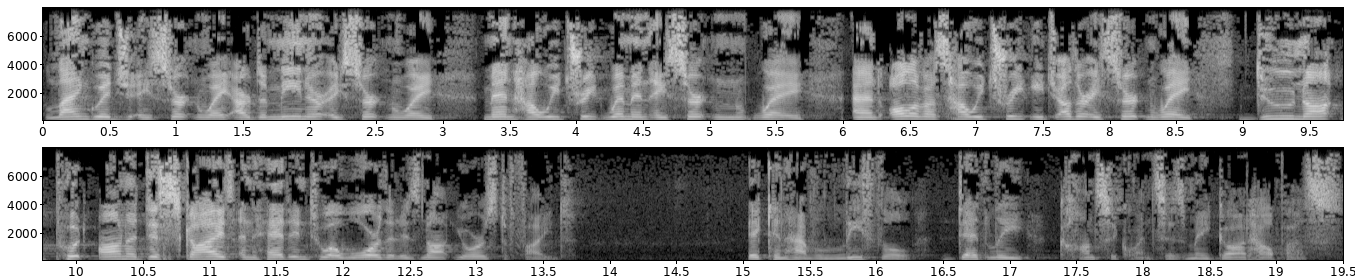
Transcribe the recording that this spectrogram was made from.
language a certain way, our demeanor a certain way, men how we treat women a certain way, and all of us how we treat each other a certain way. Do not put on a disguise and head into a war that is not yours to fight. It can have lethal, deadly consequences. May God help us.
